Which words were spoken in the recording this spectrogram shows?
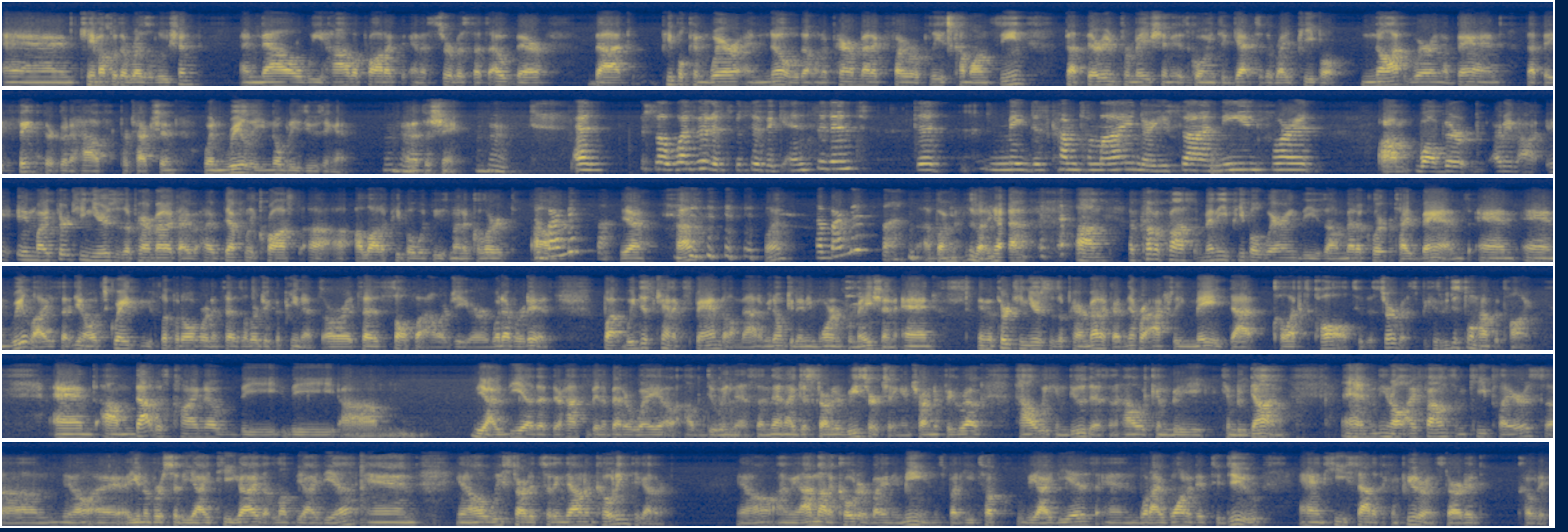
and came up with a resolution, and now we have a product and a service that's out there that people can wear and know that when a paramedic, fire, or police come on scene, that their information is going to get to the right people, not wearing a band that they think they're going to have protection when really nobody's using it. Mm-hmm. And it's a shame. Mm-hmm. And so, was it a specific incident that made this come to mind, or you saw a need for it? Um, well, there. I mean, I, in my 13 years as a paramedic, I've, I've definitely crossed uh, a lot of people with these medical alert. Um, a bar mitzvah. Yeah. Huh? what? A bar mitzvah. A bar mitzvah, yeah. um, I've come across many people wearing these um, alert type bands and and realize that you know it's great. You flip it over and it says allergic to peanuts or it says sulfa allergy or whatever it is, but we just can't expand on that and we don't get any more information. And in the 13 years as a paramedic, I've never actually made that collect call to the service because we just don't have the time. And um, that was kind of the the um, the idea that there has to been a better way of, of, doing this. And then I just started researching and trying to figure out how we can do this and how it can be can be done. And you know, I found some key players. Um, you know, a, a, university IT guy that loved the idea, and you know, we started sitting down and coding together. You know, I mean, I'm not a coder by any means, but he took the ideas and what I wanted it to do, and he sat at the computer and started coding.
